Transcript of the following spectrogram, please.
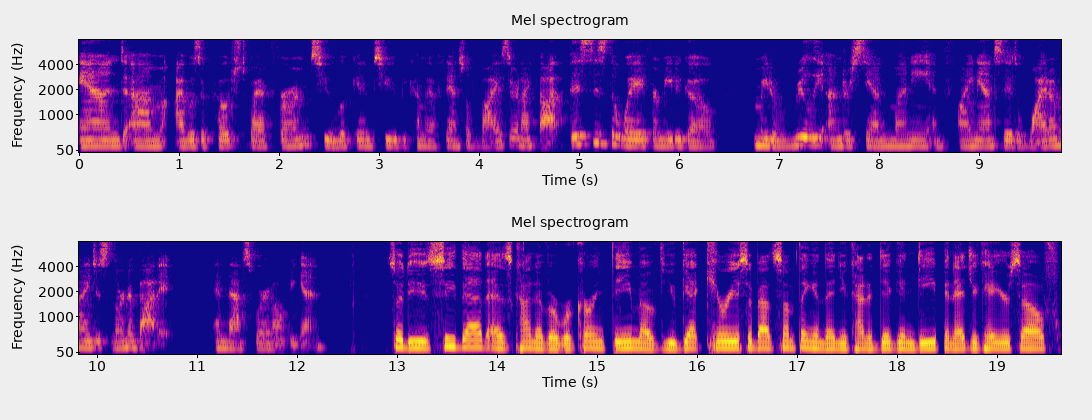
And um, I was approached by a firm to look into becoming a financial advisor. And I thought, this is the way for me to go, for me to really understand money and finances. Why don't I just learn about it? And that's where it all began. So, do you see that as kind of a recurring theme of you get curious about something and then you kind of dig in deep and educate yourself,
